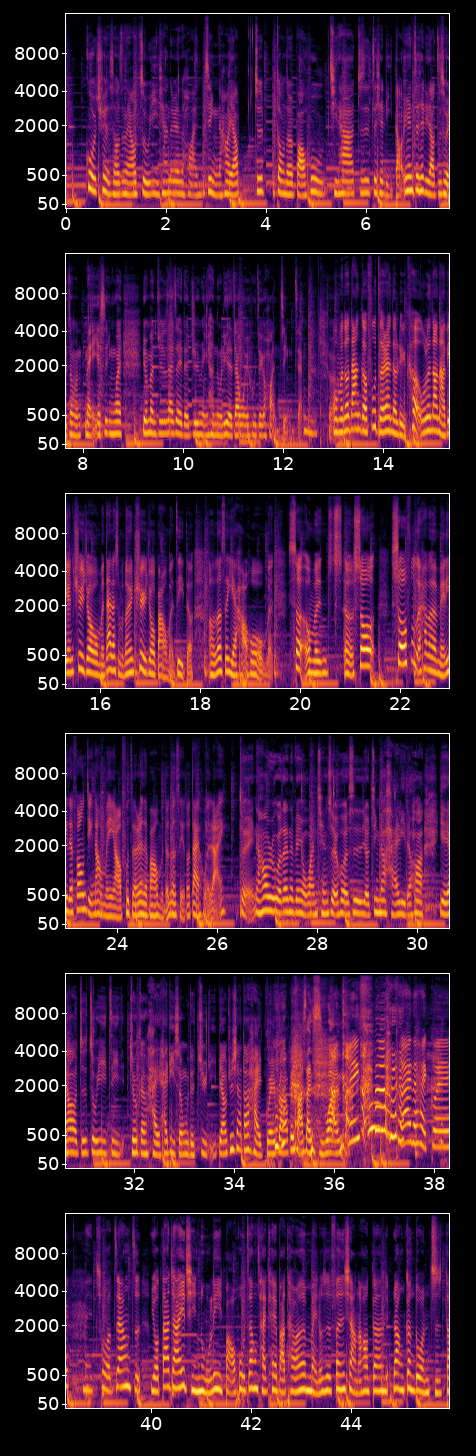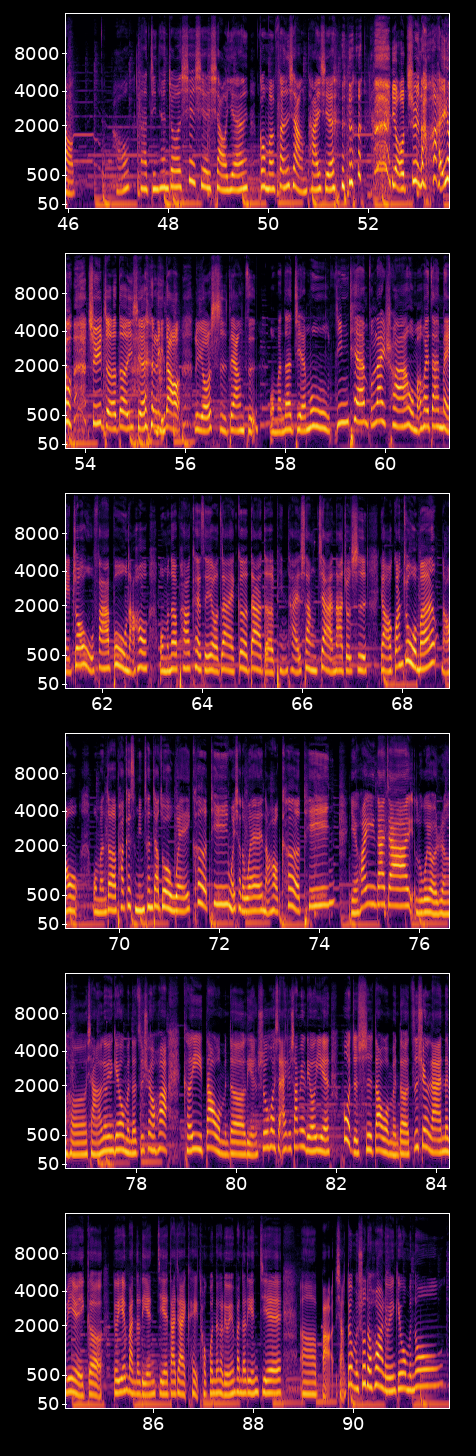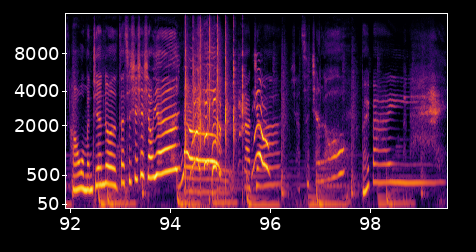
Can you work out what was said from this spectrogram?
过去的时候真的要注意一下那边的环境，然后也要就是懂得保护其他就是这些离岛，因为这些离岛之所以这么美，也是因为原本居住在这里的居民很努力的在维护这个环境，这样。嗯，对啊我们都当个负责任的旅客，无论到哪边去，就我们带了什么东西去，就把我们自己的呃垃圾也好，或我们收我们呃收收复了他们美丽的风景，那我们也要负责任的把我们的垃圾也都带回来。对，然后如果在那边有玩潜水，或者是有进到海里的话，也要就是注意自己就跟海海底生物的距离，不要去吓到海龟，不然要被罚三十万。没错，可爱的海龟。没错，这样子有大家一起努力保护，这样才可以把台湾的美就是分享，然后跟让更多人知道。好，那今天就谢谢小妍跟我们分享她一些 有趣的，还有曲折的一些离岛旅游史，这样子。我们的节目今天不赖床，我们会在每周五发布，然后我们的 podcast 也有在各大的平台上架，那就是要关注我们。然后我们的 podcast 名称叫做“微客厅”，微小的微，然后客厅。也欢迎大家，如果有任何想要留言给我们的资讯的话，可以到我们的脸书或是 IG 上面留言，或者是到我们的资讯栏那边有一个留言板的连接大家也可以透过那个留言板的连接呃把想对我们说的话留言给我们哦。好我们今天就再次谢谢小妍 大家下次见喽。拜拜。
